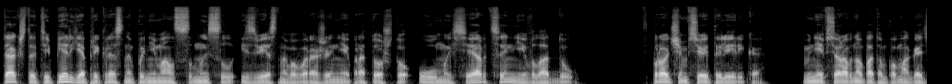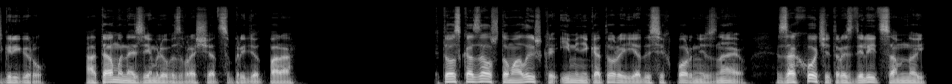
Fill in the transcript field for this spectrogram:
Так что теперь я прекрасно понимал смысл известного выражения про то, что ум и сердце не в ладу. Впрочем, все это лирика. Мне все равно потом помогать Григору. А там и на землю возвращаться придет пора. Кто сказал, что малышка, имени которой я до сих пор не знаю, захочет разделить со мной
